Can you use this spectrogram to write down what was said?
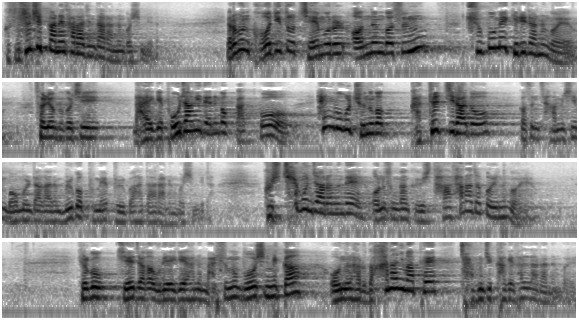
그것은 순식간에 사라진다라는 것입니다. 여러분, 거짓으로 재물을 얻는 것은 죽음의 길이라는 거예요. 설령 그것이 나에게 보장이 되는 것 같고 행복을 주는 것 같을지라도 그것은 잠시 머물다가는 물거품에 불과하다라는 것입니다. 그것이 최고인 줄 알았는데 어느 순간 그것이 다 사라져 버리는 거예요. 결국 지혜자가 우리에게 하는 말씀은 무엇입니까? 오늘 하루도 하나님 앞에 정직하게 살라라는 거예요.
